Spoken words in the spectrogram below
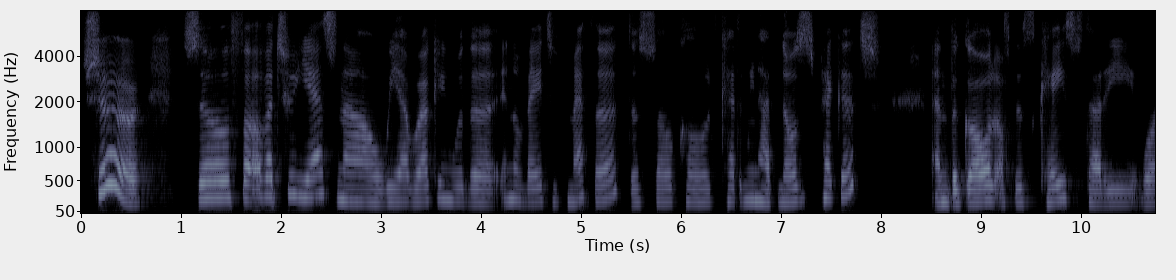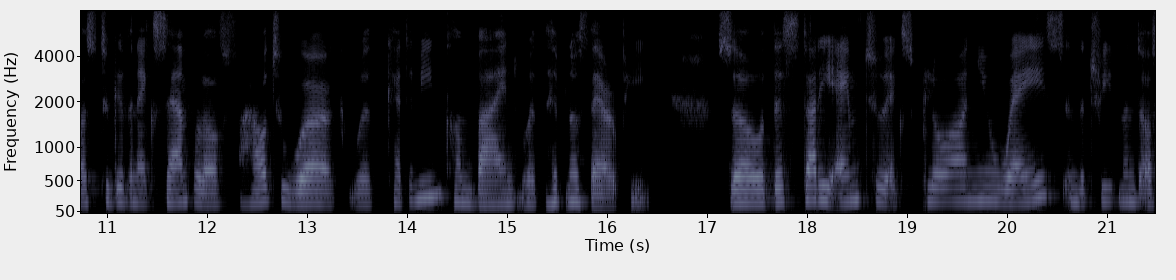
Sure. So, for over two years now, we are working with an innovative method, the so called ketamine hypnosis package. And the goal of this case study was to give an example of how to work with ketamine combined with hypnotherapy. So, this study aimed to explore new ways in the treatment of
